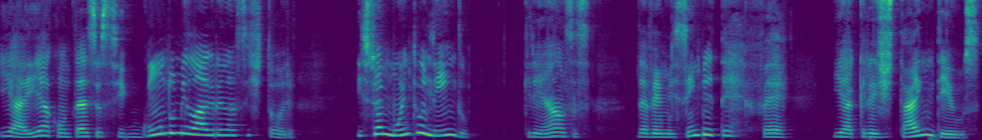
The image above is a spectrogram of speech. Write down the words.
E aí acontece o segundo milagre nessa história. Isso é muito lindo. Crianças, devemos sempre ter fé e acreditar em Deus,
